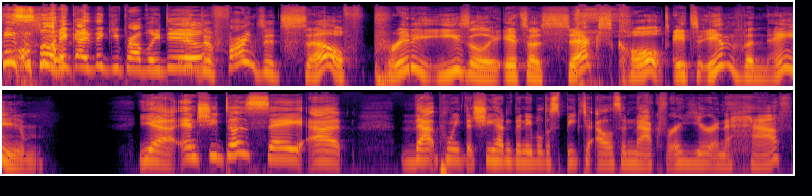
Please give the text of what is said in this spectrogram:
like, I think you probably do. it defines itself pretty easily it's a sex cult it's in the name Yeah, and she does say at that point that she hadn't been able to speak to Allison Mack for a year and a half,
